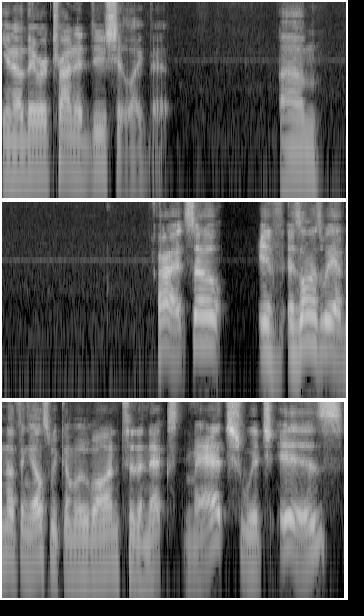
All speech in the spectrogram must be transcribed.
you know, they were trying to do shit like that. Um. All right, so if as long as we have nothing else, we can move on to the next match, which is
